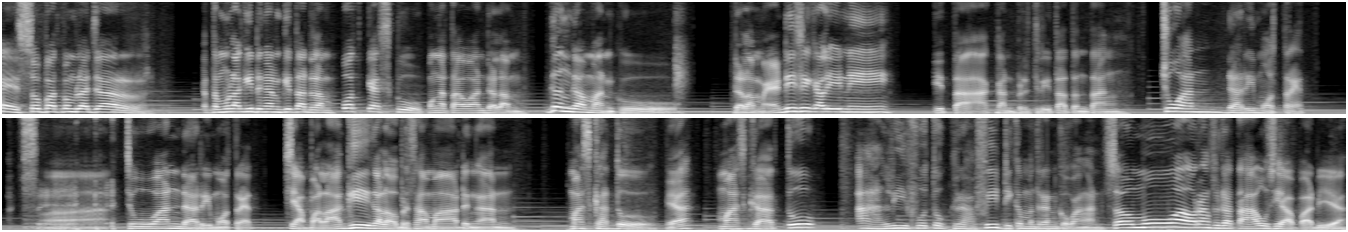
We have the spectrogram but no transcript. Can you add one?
Hai Sobat Pembelajar. Ketemu lagi dengan kita dalam podcastku Pengetahuan dalam genggamanku. Dalam edisi kali ini Kita akan bercerita tentang Cuan dari motret. Wah, Cuan dari motret. Siapa lagi kalau bersama dengan Mas Gato ya? Mas Gato ahli fotografi di Kementerian Keuangan. Semua orang sudah tahu siapa dia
